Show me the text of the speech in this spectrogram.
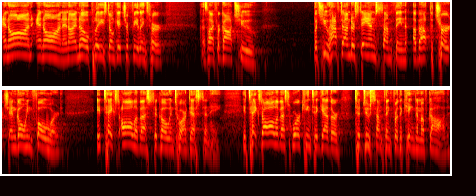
and on and on. And I know, please don't get your feelings hurt because I forgot you but you have to understand something about the church and going forward. It takes all of us to go into our destiny. It takes all of us working together to do something for the kingdom of God.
